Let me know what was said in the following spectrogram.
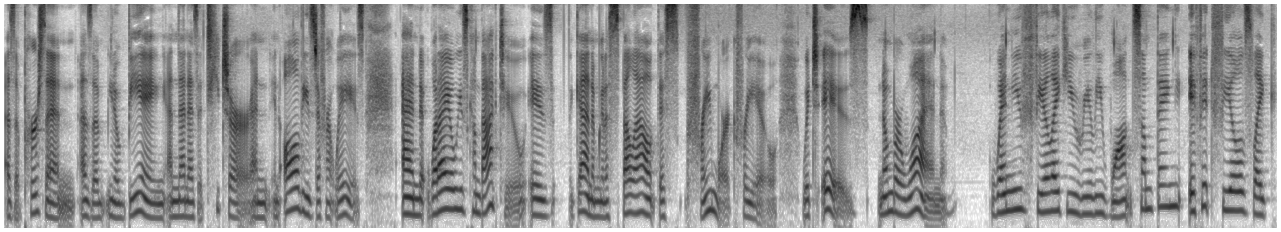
as a person as a you know being and then as a teacher and in all these different ways and what I always come back to is again, I'm going to spell out this framework for you, which is number one, when you feel like you really want something, if it feels like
